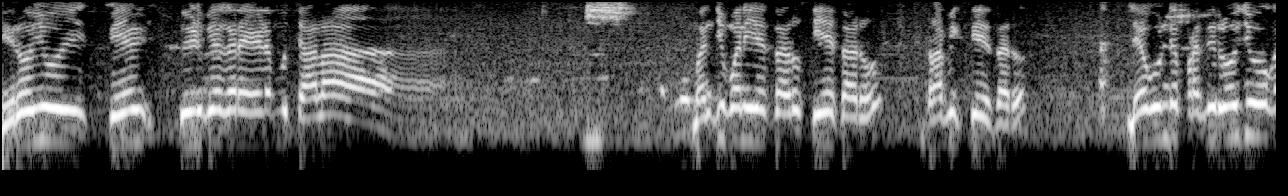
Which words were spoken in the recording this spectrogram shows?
ఈరోజు ఈ స్పీడ్ స్పీడ్ బ్రేకర్ వేయడం చాలా మంచి పని చేస్తారు సిఎస్ఆర్ ట్రాఫిక్ సిఎస్ఆర్ లేకుంటే ప్రతిరోజు ఒక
